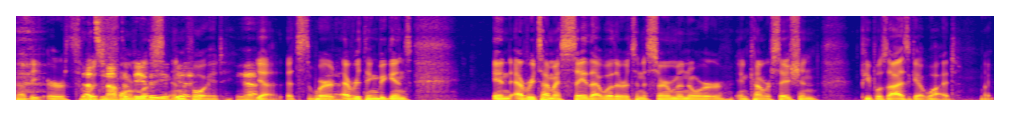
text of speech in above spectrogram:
Now the earth That's was not the view that formless you and void. Yeah. yeah, that's where Yeah. everything begins. And every time I say that, whether it's in a sermon or in conversation, people's eyes get wide. Like,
